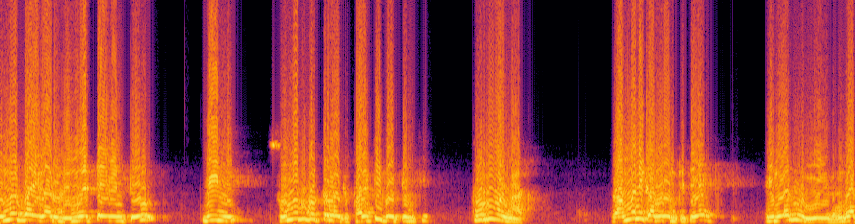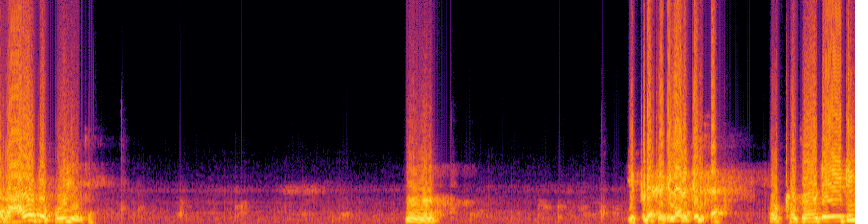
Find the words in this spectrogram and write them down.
చిన్నబ్బాయి గారు విన్నట్టే వింటూ వీణ్ణి సున్నపు గుట్టలోకి పల్టీ కొట్టించి కుర్రమన్నారు. రమ్మని కబురంపితే పిల్లలు ఈ విధంగా రాళ్ళతో పూజించారు. ఇప్పుడు ఎక్కడికి తెలుసా? ఒక్క చోటేటి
